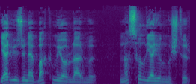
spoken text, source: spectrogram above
Yeryüzüne bakmıyorlar mı? Nasıl yayılmıştır?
